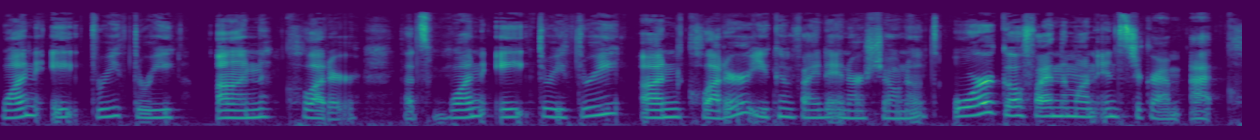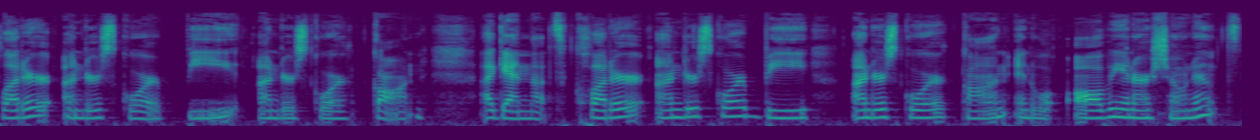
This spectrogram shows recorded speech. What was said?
1 833 unclutter. That's 1 833 unclutter. You can find it in our show notes or go find them on Instagram at clutter underscore b underscore gone. Again, that's clutter underscore b underscore gone, and will all be in our show notes.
